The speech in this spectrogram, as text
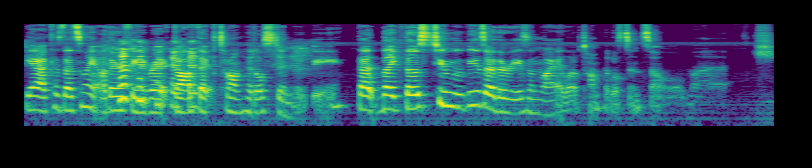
Yeah, because that's my other favorite gothic Tom Hiddleston movie. That like those two movies are the reason why I love Tom Hiddleston so much.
